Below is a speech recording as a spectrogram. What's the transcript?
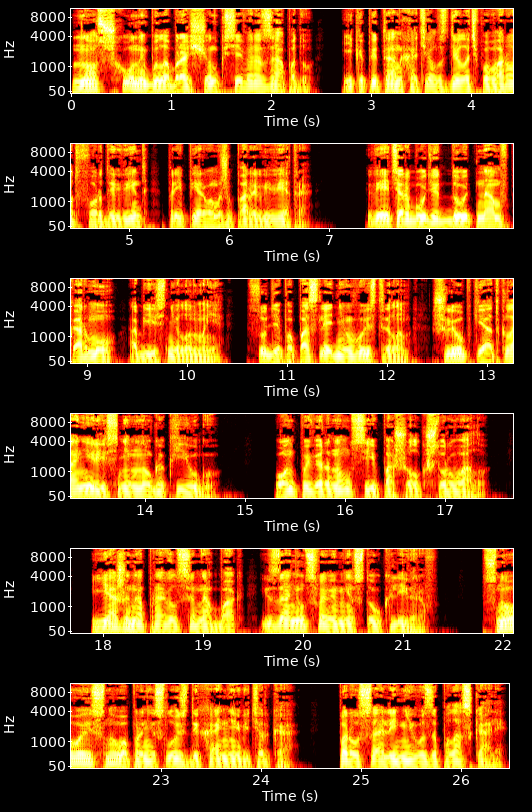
Нос шхуны был обращен к северо-западу, и капитан хотел сделать поворот Форды Винт при первом же порыве ветра. «Ветер будет дуть нам в корму», — объяснил он мне. Судя по последним выстрелам, шлюпки отклонились немного к югу. Он повернулся и пошел к штурвалу. Я же направился на бак и занял свое место у кливеров. Снова и снова пронеслось дыхание ветерка паруса лениво заполоскали.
